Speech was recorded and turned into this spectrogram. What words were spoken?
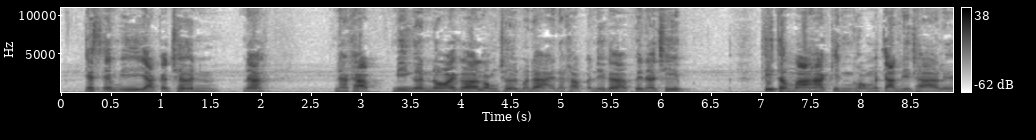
ๆ SME อยากจะเชิญนะ นะครับ มีเงินน้อยก็ลองเชิญมาได้นะครับ อันนี้ก็เป็นอาชีพที่ทำมาหากินของอาจารย์เดชาเลย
